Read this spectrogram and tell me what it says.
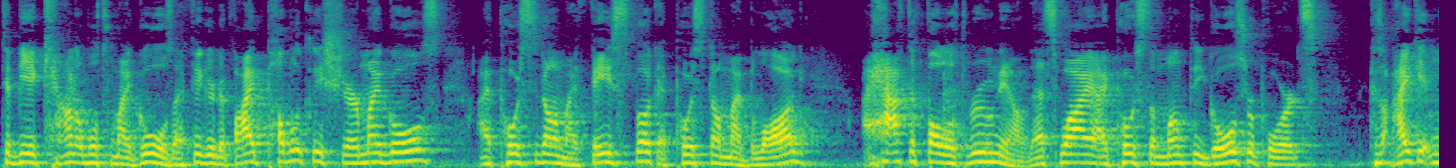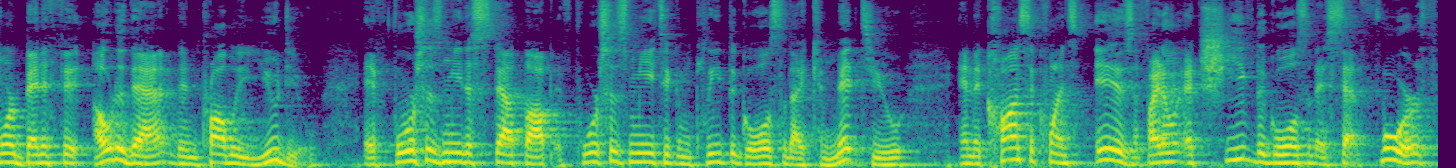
to be accountable to my goals. I figured if I publicly share my goals, I posted on my Facebook, I posted on my blog, I have to follow through now. That's why I post the monthly goals reports because I get more benefit out of that than probably you do. It forces me to step up, it forces me to complete the goals that I commit to. And the consequence is if I don't achieve the goals that I set forth,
